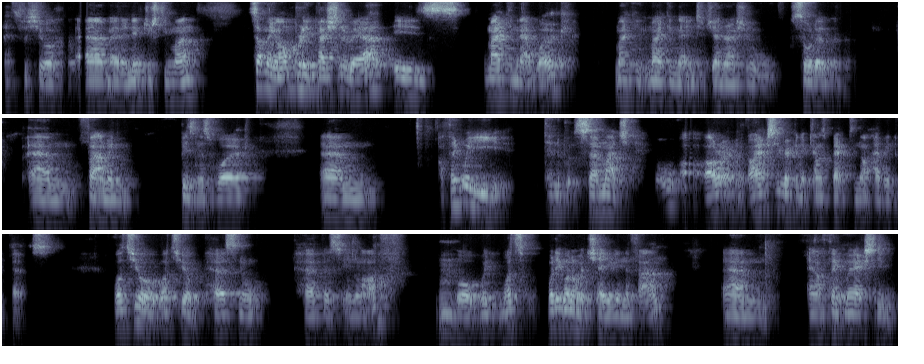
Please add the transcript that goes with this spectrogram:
that's for sure, um, and an interesting one. Something I'm pretty passionate about is making that work, making making that intergenerational sort of um, farming business work. Um, I think we tend to put so much. I actually reckon it comes back to not having a purpose. What's your What's your personal purpose in life, mm. or what's what do you want to achieve in the farm? Um, and I think we actually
